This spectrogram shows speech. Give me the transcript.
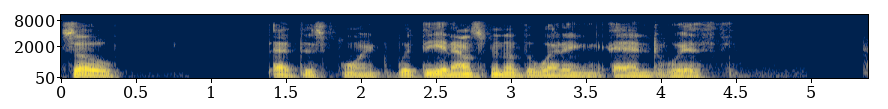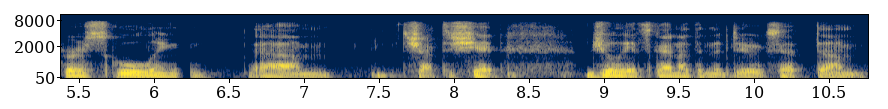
so at this point, with the announcement of the wedding and with her schooling um, shut to shit, Juliet's got nothing to do except um,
